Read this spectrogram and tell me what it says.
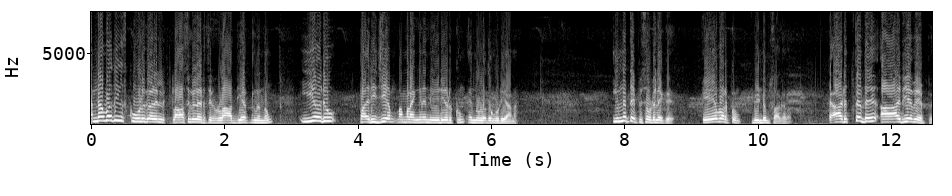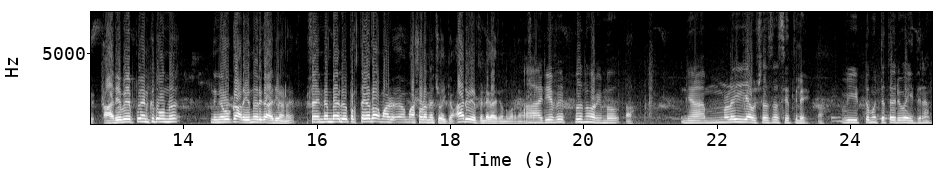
അനവധി സ്കൂളുകളിൽ ക്ലാസ്സുകൾ എടുത്തിട്ടുള്ള അദ്ദേഹത്തിൽ നിന്നും ഈ ഒരു പരിചയം നമ്മൾ എങ്ങനെ നേടിയെടുക്കും എന്നുള്ളതും കൂടിയാണ്. ഇന്നത്തെ എപ്പിസോഡിലേക്ക് ഏവർക്കും വീണ്ടും സ്വാഗതം. അടുത്തത് ആര്യവേപ്പ്. ആര്യവേപ്പ് എനിക്ക് തോന്നുന്നു നിങ്ങൾക്ക് അറിയുന്ന ഒരു കാര്യമാണ്. പക്ഷെ അതിന്റെ എന്തായാലും പ്രത്യേകത മാഷോട് തന്നെ ചോദിക്കാം. ആര്യവേപ്പിന്റെ കാര്യം എന്ന് പറഞ്ഞാൽ ആര്യവേപ്പ് എന്ന് പറയുമ്പോൾ നമ്മൾ ഈ ഔഷധ സസ്യത്തിലെ വീട്ടുമുറ്റത്തെ ഒരു വൈദ്യനാണ്.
